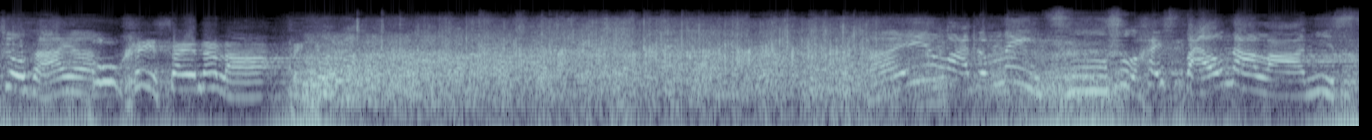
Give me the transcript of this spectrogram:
叫啥呀？OK，塞纳拉。哎呀妈，这没知识，还骚那拉？你骚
